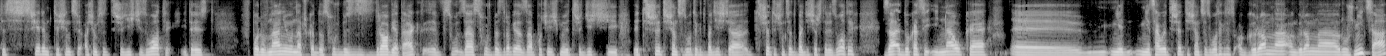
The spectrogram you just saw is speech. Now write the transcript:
To jest 7830 zł i to jest w porównaniu na przykład do służby zdrowia, tak? Za służbę zdrowia zapłaciliśmy 33 tysiące złotych, 23 024 zł, za edukację i naukę e, nie, niecałe 3 tysiące złotych. To jest ogromna, ogromna różnica.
